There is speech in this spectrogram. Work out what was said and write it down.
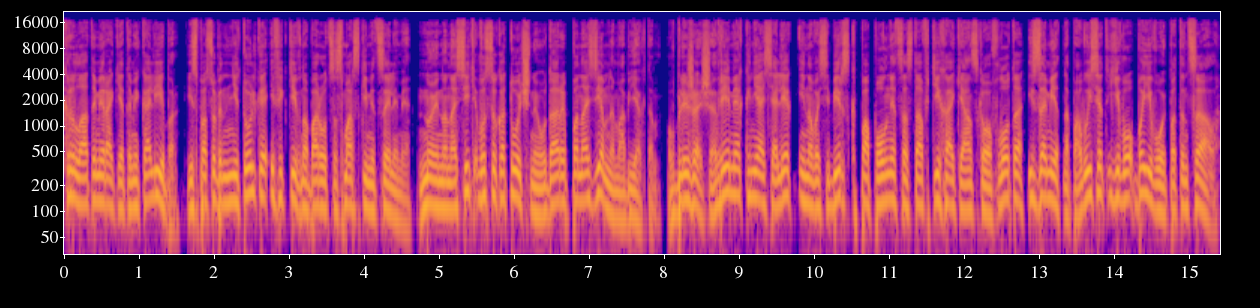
крылатыми ракетами «Калибр» и способен не только эффективно бороться с морскими целями, но и наносить высокоточные удары по наземным объектам. В ближайшее время князь Олег и Новосибирск пополнят состав Тихоокеанского флота и заметно повысят его боевой потенциал,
